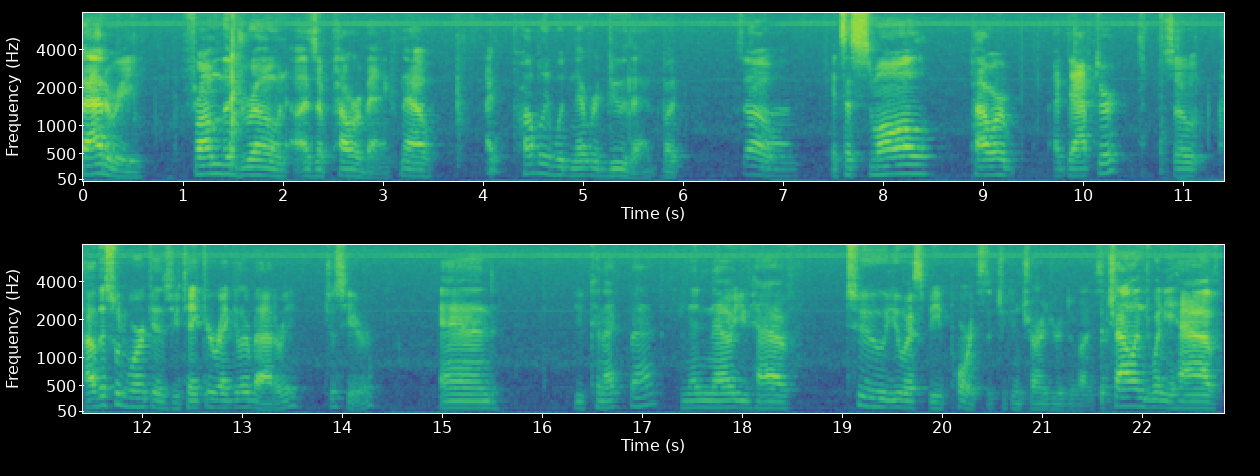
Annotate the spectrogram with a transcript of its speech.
battery from the drone as a power bank. Now, I probably would never do that, but so um, it's a small power adapter. So how this would work is you take your regular battery, just here, and you connect that, and then now you have two USB ports that you can charge your device. The challenge when you have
